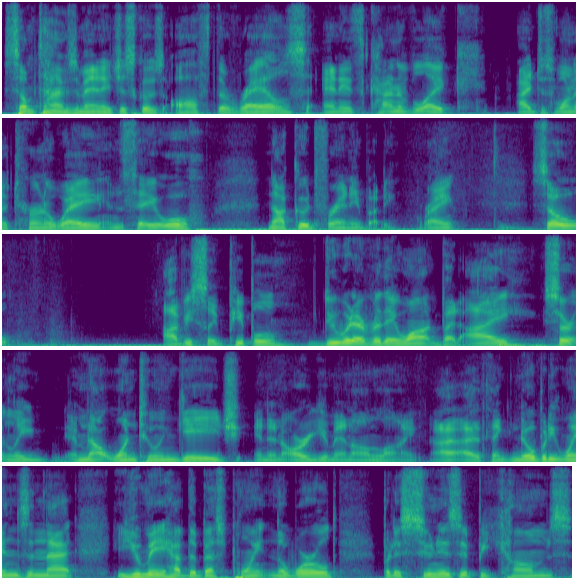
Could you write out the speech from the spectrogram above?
sometimes, man, it just goes off the rails, and it's kind of like I just want to turn away and say, "Oh, not good for anybody," right? So obviously people do whatever they want, but I certainly am not one to engage in an argument online. I, I, think nobody wins in that. You may have the best point in the world, but as soon as it becomes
